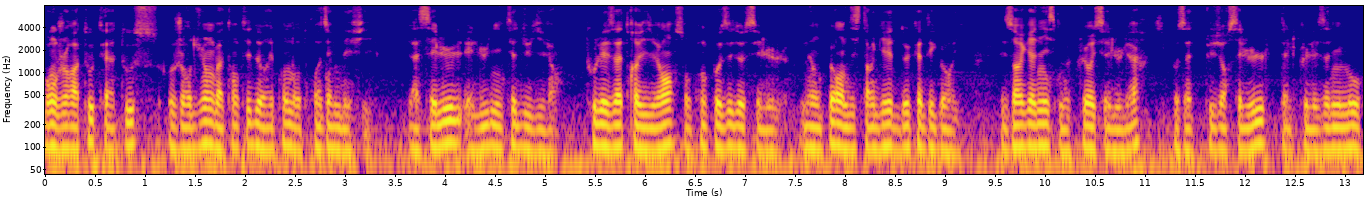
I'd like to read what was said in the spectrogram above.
Bonjour à toutes et à tous, aujourd'hui on va tenter de répondre au troisième défi. La cellule est l'unité du vivant. Tous les êtres vivants sont composés de cellules, mais on peut en distinguer deux catégories. Les organismes pluricellulaires, qui possèdent plusieurs cellules, tels que les animaux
